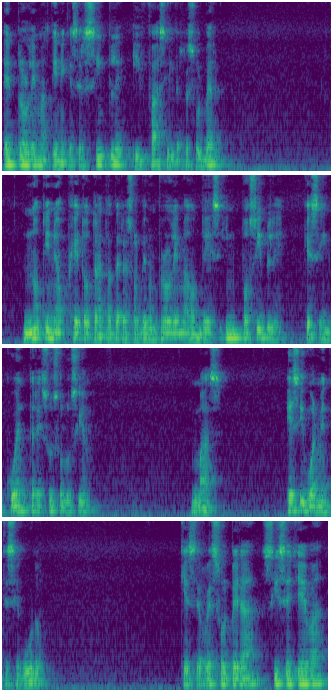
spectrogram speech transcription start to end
el problema tiene que ser simple y fácil de resolver. No tiene objeto tratar de resolver un problema donde es imposible que se encuentre su solución. Mas es igualmente seguro que se resolverá si se lleva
